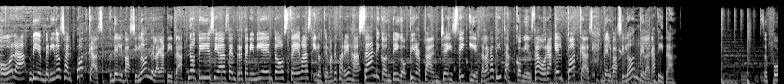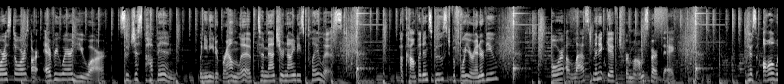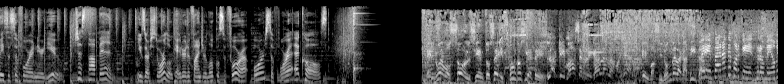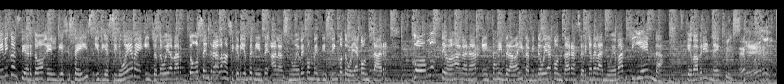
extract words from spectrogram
Hola, bienvenidos al podcast del vacilón de la gatita. Noticias, entretenimientos, temas y los temas de pareja. Sandy contigo, Peter Pan, JC y está la gatita. Comienza ahora el podcast del vacilón de la gatita. Sephora stores are everywhere you are. So just pop in when you need a brown lip to match your 90s playlist, a confidence boost before your interview, or a last minute gift for mom's birthday. There's always a Sephora near you. Just pop in. Use our store locator to find your local Sephora or Sephora at Kohl's. El nuevo Sol 106.7. La que más se regala en la mañana. El vacilón de la gatita. Prepárate porque Romeo viene en concierto el 16 y 19 y yo te voy a dar dos entradas, así que bien pendiente a las 9.25 te voy a contar cómo te vas a ganar estas entradas y también te voy a contar acerca de la nueva tienda que va a abrir Netflix.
